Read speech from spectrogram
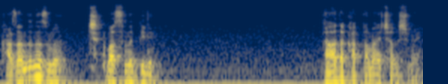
Kazandınız mı çıkmasını bilin. Daha da katlamaya çalışmayın.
